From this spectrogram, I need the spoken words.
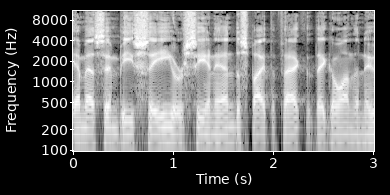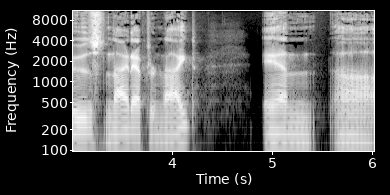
MSNBC or CNN, despite the fact that they go on the news night after night and uh,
